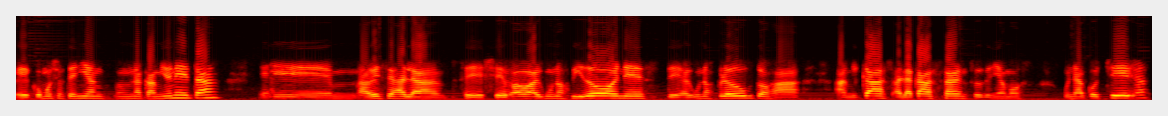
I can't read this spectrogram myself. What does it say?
eh, como ellos tenían una camioneta, eh, a veces a la, se llevaba algunos bidones de algunos productos a, a mi casa, a la casa, nosotros teníamos una cochera,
